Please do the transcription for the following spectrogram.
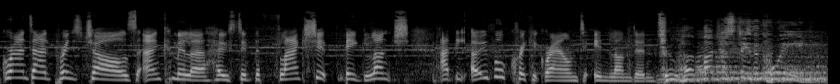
Grandad Prince Charles and Camilla hosted the flagship big lunch at the Oval Cricket Ground in London. To Her Majesty the Queen.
